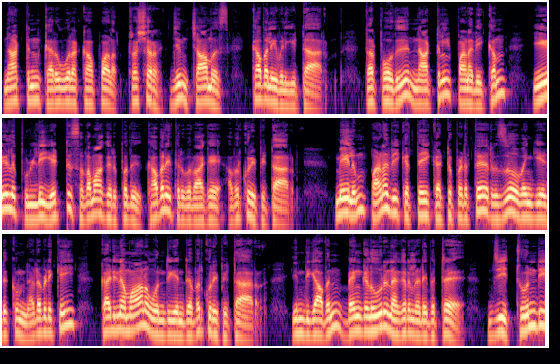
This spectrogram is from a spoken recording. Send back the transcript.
நாட்டின் கருவூல காப்பாளர் ட்ரெஷரர் ஜிம் சாமஸ் கவலை வெளியிட்டார். தற்போது நாட்டில் பணவீக்கம் ஏழு புள்ளி எட்டு சதமாக இருப்பது கவலை தருவதாக அவர் குறிப்பிட்டார். மேலும் பணவீக்கத்தை கட்டுப்படுத்த ரிசர்வ் வங்கி எடுக்கும் நடவடிக்கை கடினமான ஒன்று என்று அவர் குறிப்பிட்டார். இந்தியாவின் பெங்களூரு நகரில் நடைபெற்ற ஜி டுவெண்டி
